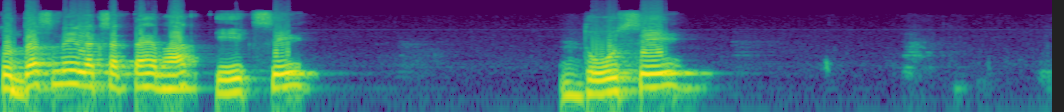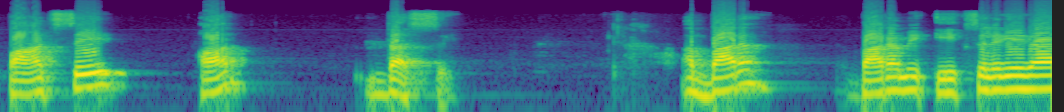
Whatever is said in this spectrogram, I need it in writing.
तो दस में लग सकता है भाग, एक से, दो से, पाँच से और दस से। अब बारह बारह में एक से लगेगा,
